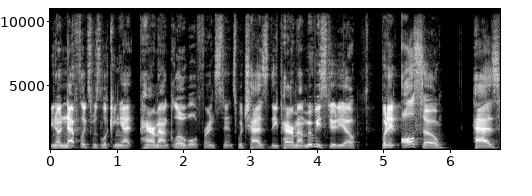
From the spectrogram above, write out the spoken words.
you know, Netflix was looking at Paramount Global, for instance, which has the Paramount Movie Studio, but it also has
